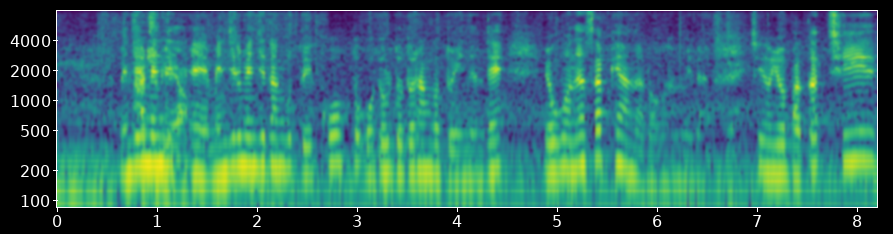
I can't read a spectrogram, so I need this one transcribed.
음, 맨질맨질, 가죽이에요? 예, 맨질맨질한 것도 있고 또 오돌도돌한 것도 있는데 요거는 사피아노라고 합니다. 네. 지금 요 바깥이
